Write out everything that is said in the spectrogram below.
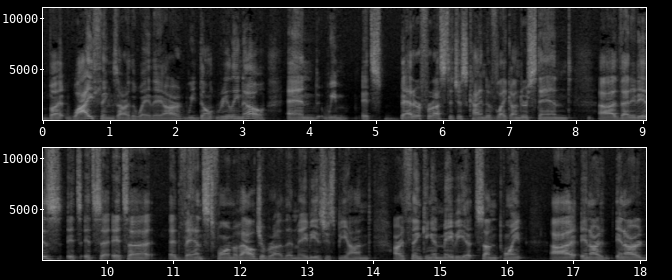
But why things are the way they are, we don't really know, and we it's better for us to just kind of like understand uh, that it is it's it's it's a advanced form of algebra that maybe is just beyond our thinking, and maybe at some point uh, in our in our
